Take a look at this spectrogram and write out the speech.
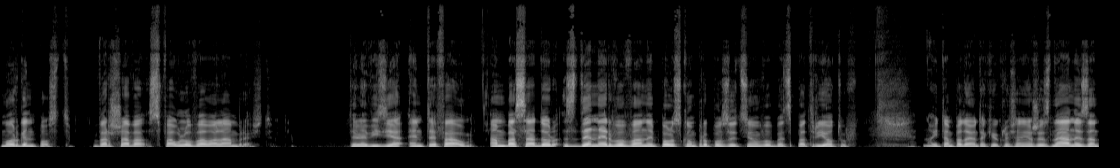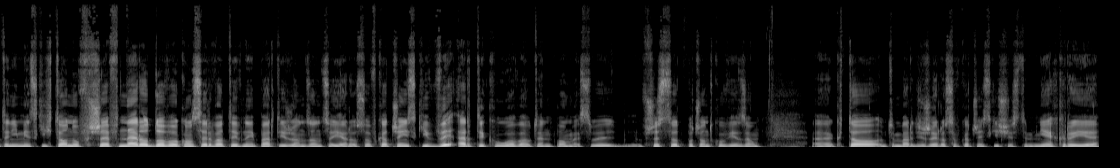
Morgenpost. Warszawa sfaulowała Lambrecht. Telewizja NTV. Ambasador zdenerwowany polską propozycją wobec patriotów. No i tam padają takie określenia, że znany z antyniemieckich tonów szef narodowo-konserwatywnej partii rządzącej Jarosław Kaczyński wyartykułował ten pomysł. Wszyscy od początku wiedzą, e, kto, tym bardziej, że Jarosław Kaczyński się z tym nie kryje,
